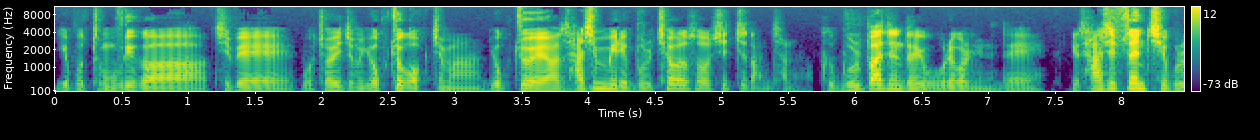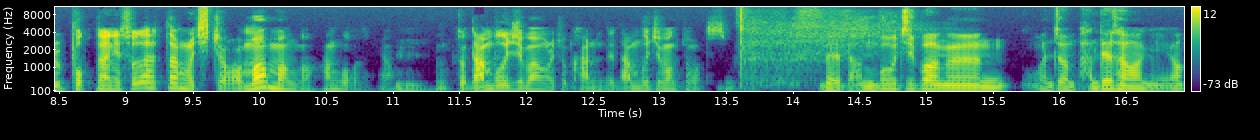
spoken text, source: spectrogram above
이게 보통 우리가 집에 뭐 저희 집은 욕조가 없지만 욕조에 한 40ml 물 채워서 씻지도 않잖아요. 그 물 빠지는 데 되게 오래 걸리는데 40cm 물폭탄이 쏟아졌다는 건 진짜 어마어마한 거- 한 거거든요. 음. 또 남부지방으로 좀 가는데 남부지방 좀 어떻습니까? 네, 남부지방은 완전 반대 상황이에요.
